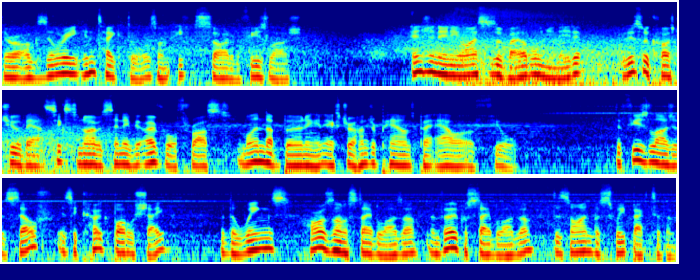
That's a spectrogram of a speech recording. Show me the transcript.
there are auxiliary intake doors on each side of the fuselage. Engine anti-ice is available when you need it, this will cost you about 6 to 9% of your overall thrust and will end up burning an extra 100 pounds per hour of fuel. The fuselage itself is a Coke bottle shape with the wings, horizontal stabilizer and vertical stabilizer designed with sweepback to them.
